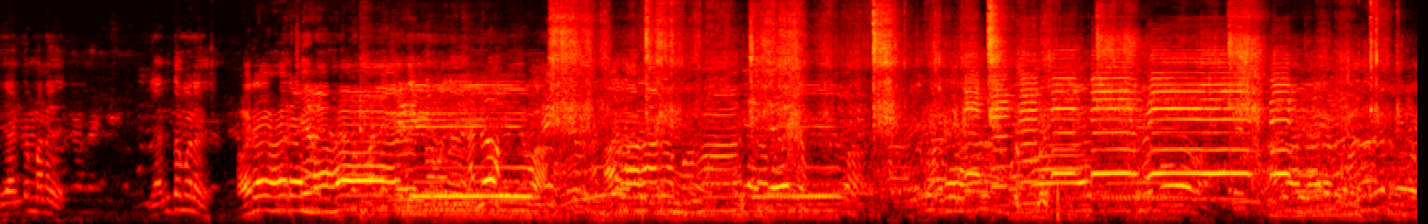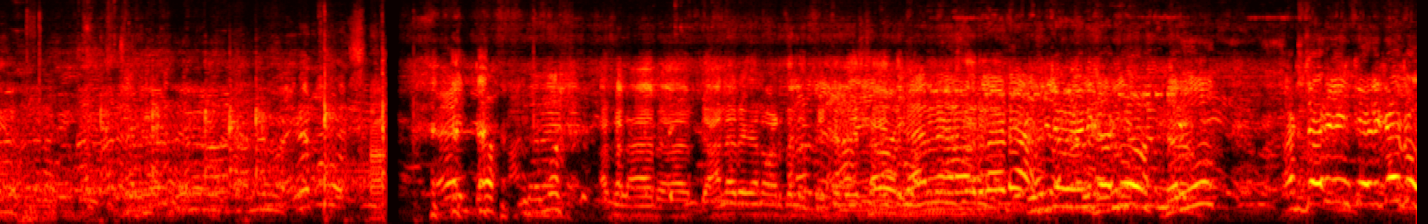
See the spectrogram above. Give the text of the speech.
ఇదంతా మనది? ఇదంతా మనది? హర హర మహాదేవ. హర హర మహాదేవ అసలు ఆ బ్యానర్ కనబడతలేదు అటు జరిగి ఇంకెళ్ళికాకు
